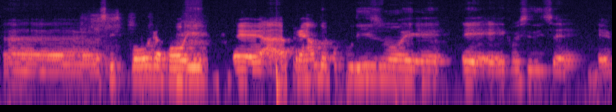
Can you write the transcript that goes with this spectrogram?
eh, si sfoga poi eh, a- creando populismo e, e- e- come si dice e,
